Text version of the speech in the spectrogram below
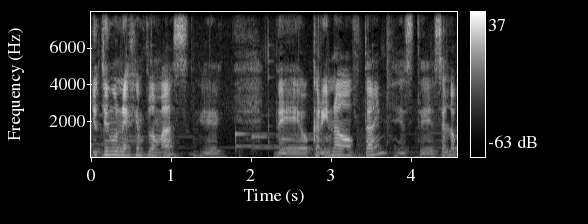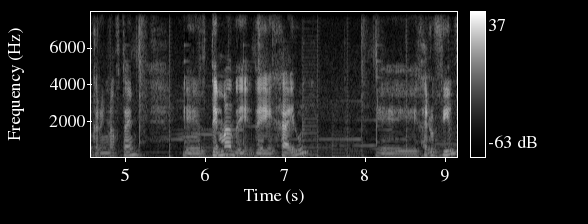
Yo tengo un ejemplo más eh, de Ocarina of Time, este, Zelda Ocarina of Time, el tema de, de Hyrule, eh, Hyrule Field,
